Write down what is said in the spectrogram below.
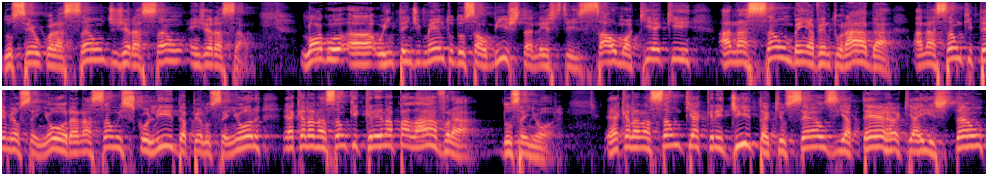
do seu coração de geração em geração. Logo, uh, o entendimento do salmista neste salmo aqui é que a nação bem-aventurada, a nação que teme ao Senhor, a nação escolhida pelo Senhor, é aquela nação que crê na palavra do Senhor. É aquela nação que acredita que os céus e a terra que aí estão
